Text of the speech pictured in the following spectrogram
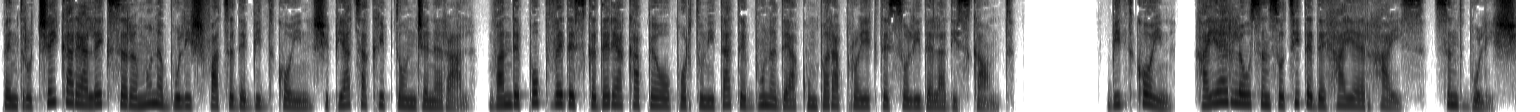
Pentru cei care aleg să rămână bullish față de Bitcoin și piața cripto în general, Van de Pop vede scăderea ca pe o oportunitate bună de a cumpăra proiecte solide la discount. Bitcoin, higher lows însoțite de higher highs, sunt bullish.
